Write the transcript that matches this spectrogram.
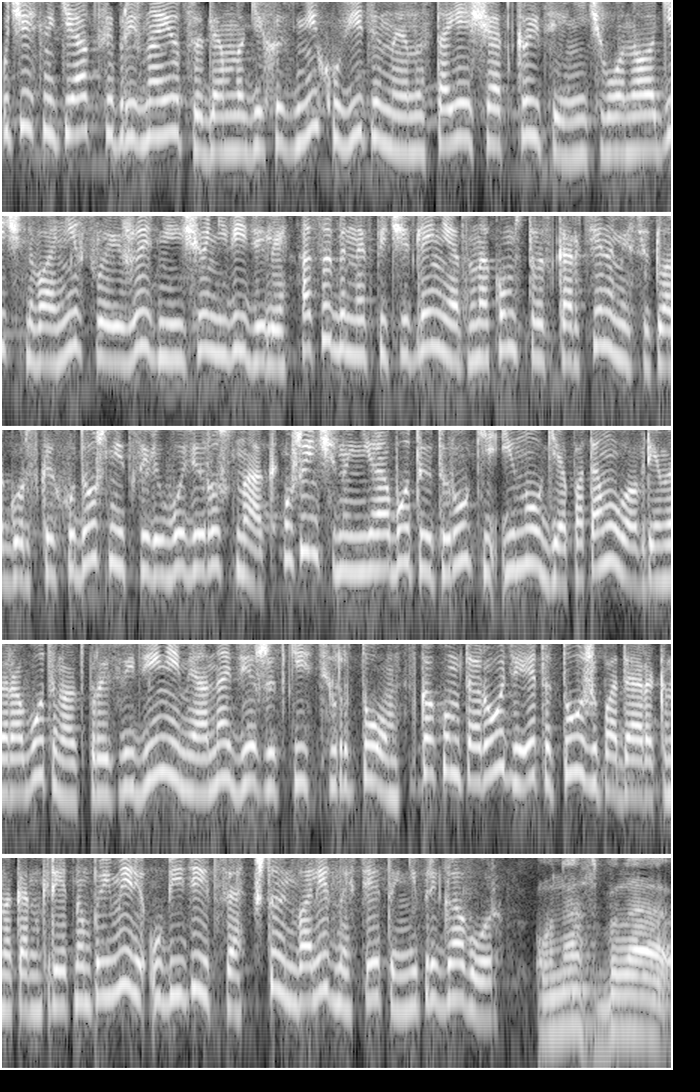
Участники акции признаются, для многих из них увиденное настоящее открытие. Ничего аналогичного они в своей жизни еще не видели. Особенное впечатление от знакомства с картинами светлогорской художницы Любови Руснак. У женщины не работают руки и ноги, а потому во время работы над произведениями она держит кисть ртом. В каком-то роде это тоже подарок на конкретном примере убедиться, что инвалидность – это не приговор. У нас была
